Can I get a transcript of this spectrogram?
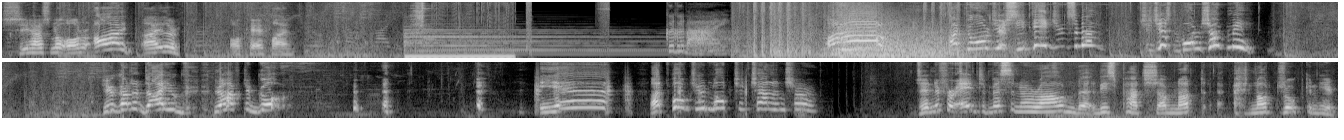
She has no honor. I either. Okay, fine. Goodbye. Oh! I told you she dangerous, man. She just one shot me. You're gonna die. You you have to go. yeah. I told you not to challenge her. Jennifer ain't messing around uh, this patch. I'm not not joking here.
